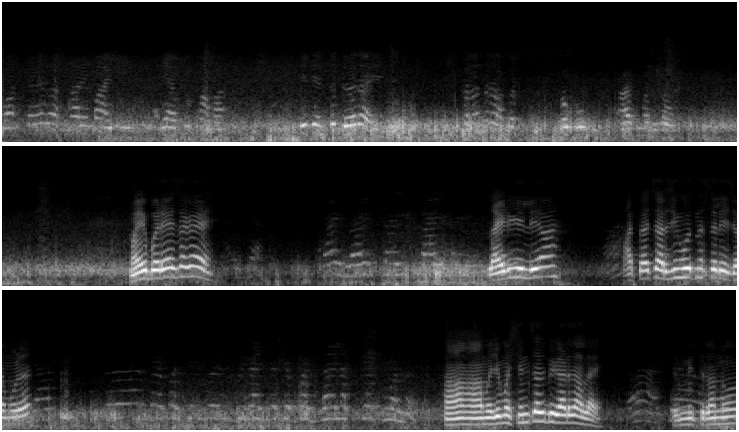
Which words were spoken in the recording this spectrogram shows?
वास्तव्यात असणारे माई आणि मामा हे त्यांचं घर आहे. चला तर आपण बघू आतमध्ये जाऊ. माई बरे आहे काय? लाइट गेली हा? आता चार्जिंग होत नसेल याच्यामुळं. हा हा म्हणजे मशीनचाच बिघाड झालाय. तर मित्रांनो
